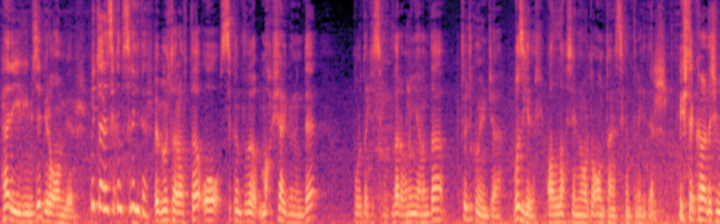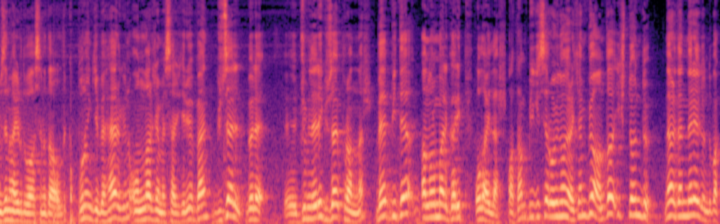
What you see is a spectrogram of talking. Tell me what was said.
her iyiliğimize biri 10 verir. Bir tane sıkıntısını gider. Öbür tarafta o sıkıntılı mahşer gününde Buradaki sıkıntılar onun yanında çocuk oyuncağı. Vız gelir. Allah senin orada 10 tane sıkıntını giderir. İşte kardeşimizin hayır duasını da aldık. Bunun gibi her gün onlarca mesaj geliyor. Ben güzel böyle e, cümleleri güzel kuranlar ve bir de anormal garip olaylar. Adam bilgisayar oyunu oynarken bir anda iş döndü. Nereden nereye döndü bak.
